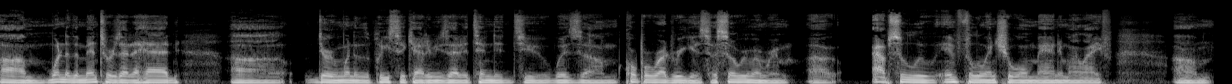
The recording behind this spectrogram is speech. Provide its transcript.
Um, one of the mentors that I had uh, during one of the police academies that I attended to was um, Corporal Rodriguez. I still remember him. Uh, absolute influential man in my life. Um,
